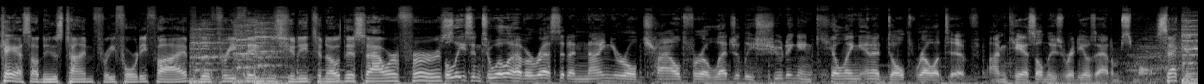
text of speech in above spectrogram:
KSL News Time 345. The three things you need to know this hour first. Police in Tooele have arrested a nine year old child for allegedly shooting and killing an adult relative. I'm KSL News Radio's Adam Small. Second,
